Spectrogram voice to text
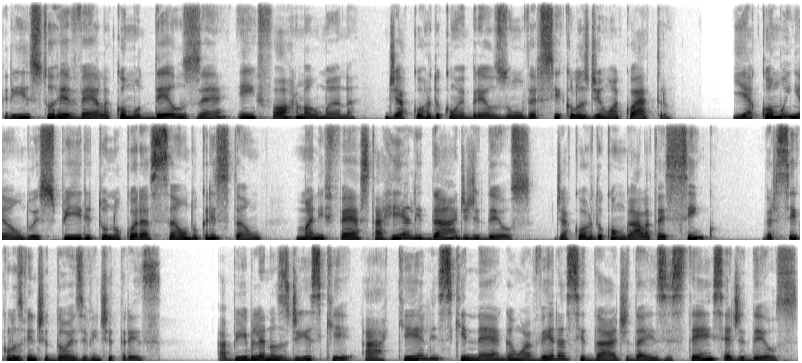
Cristo revela como Deus é em forma humana, de acordo com Hebreus 1, versículos de 1 a 4. E a comunhão do Espírito no coração do cristão manifesta a realidade de Deus, de acordo com Gálatas 5, versículos 22 e 23. A Bíblia nos diz que há aqueles que negam a veracidade da existência de Deus,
